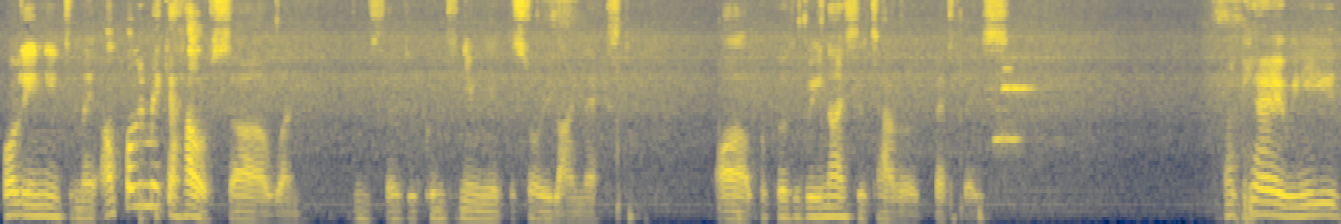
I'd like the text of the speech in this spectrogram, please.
Probably need to make, I'll probably make a house uh, when, instead of continuing the storyline next. Uh, because it'd be nicer to have a better base. Okay, we need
